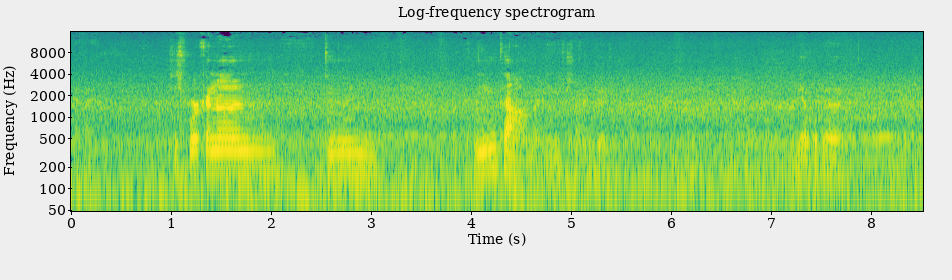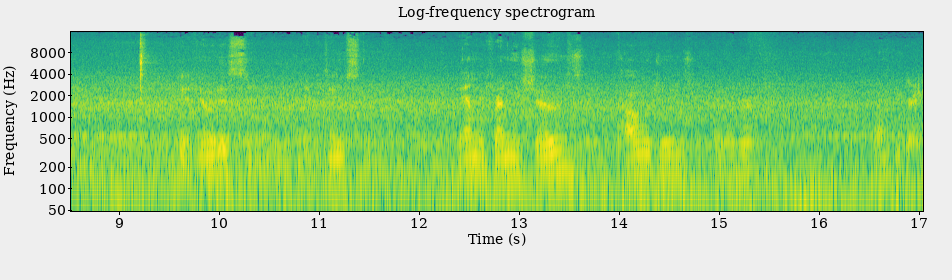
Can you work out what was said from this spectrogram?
yeah. Just working on doing clean comedy, trying to be able to get noticed and maybe do some family friendly shows, colleges, or whatever. That would be great.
